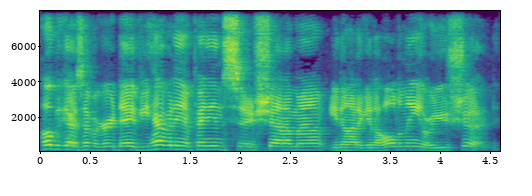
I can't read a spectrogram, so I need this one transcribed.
Hope you guys have a great day. If you have any opinions, uh, shout them out. You know how to get a hold of me, or you should.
